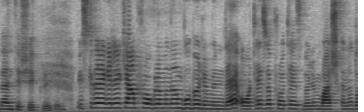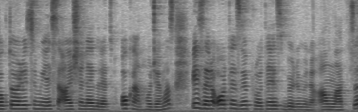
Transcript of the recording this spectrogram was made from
Ben teşekkür ederim. Üsküdar'a gelirken programının bu bölümünde Ortez ve Protez Bölüm Başkanı Doktor Öğretim Üyesi Ayşe Nedret Okan hocamız bizlere ortez ve protez bölümünü anlattı.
